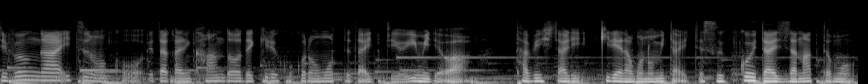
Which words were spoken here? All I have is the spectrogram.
自分がいつもこう豊かに感動できる心を持ってたいっていう意味では旅したり綺麗なものを見たりってすっごい大事だなって思う。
